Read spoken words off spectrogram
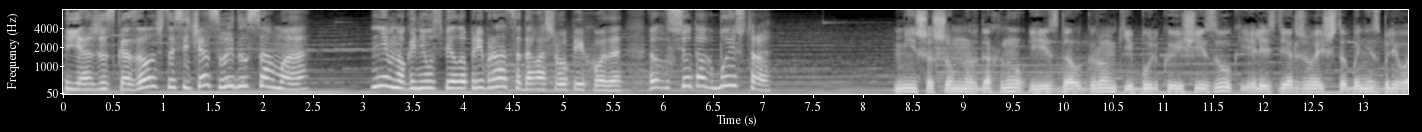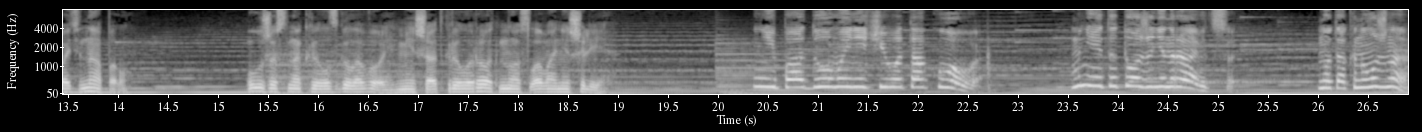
Я же сказала, что сейчас выйду сама!» Немного не успела прибраться до вашего прихода. Все так быстро». Миша шумно вдохнул и издал громкий булькающий звук, еле сдерживаясь, чтобы не сблевать на пол. Ужас накрыл с головой. Миша открыл рот, но слова не шли. «Не подумай ничего такого. Мне это тоже не нравится. Но так нужно.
